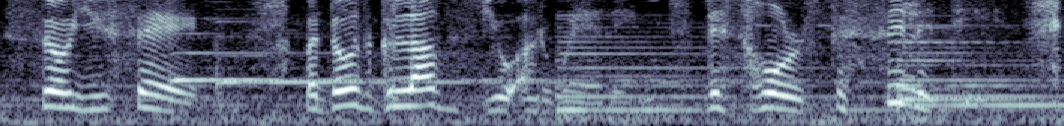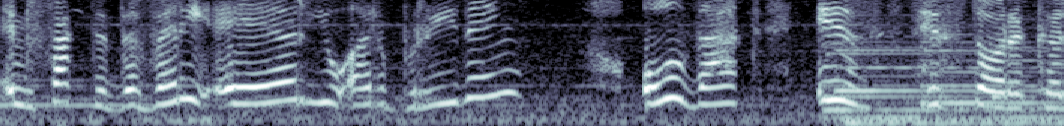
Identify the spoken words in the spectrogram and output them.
So you say. But those gloves you are wearing, this whole facility, in fact, the very air you are breathing, all that is historical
